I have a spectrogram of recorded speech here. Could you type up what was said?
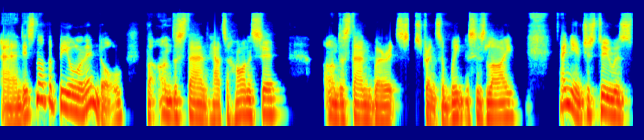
And it's not the be all and end all, but understand how to harness it, understand where its strengths and weaknesses lie. And you know, just do as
